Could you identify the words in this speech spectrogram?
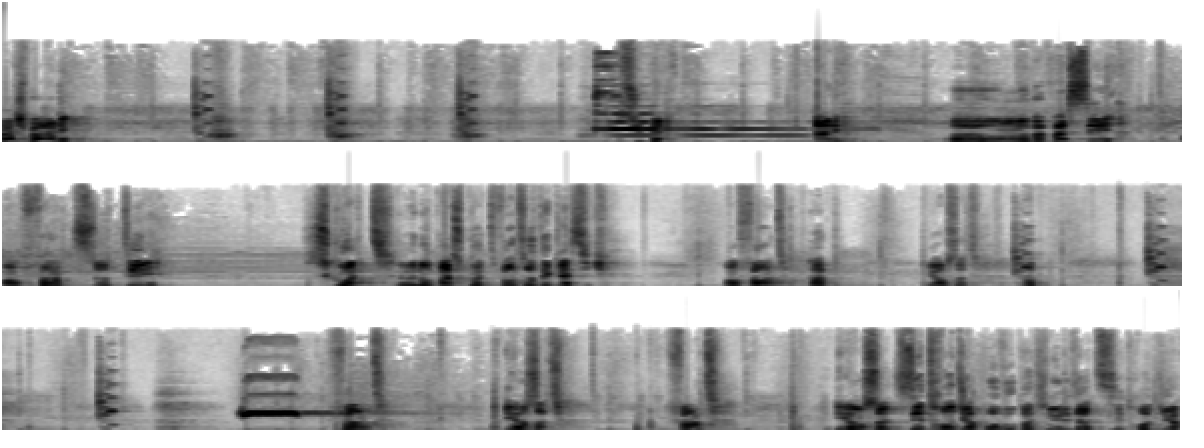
Pas, allez Super Allez euh, On va passer en fente sautée squat. Euh, non pas squat, fente sautée classique. En fente, hop, et on saute. Hop. Fente, et on saute. Fente, et on saute. C'est trop dur pour vous, continuez les autres, c'est trop dur.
